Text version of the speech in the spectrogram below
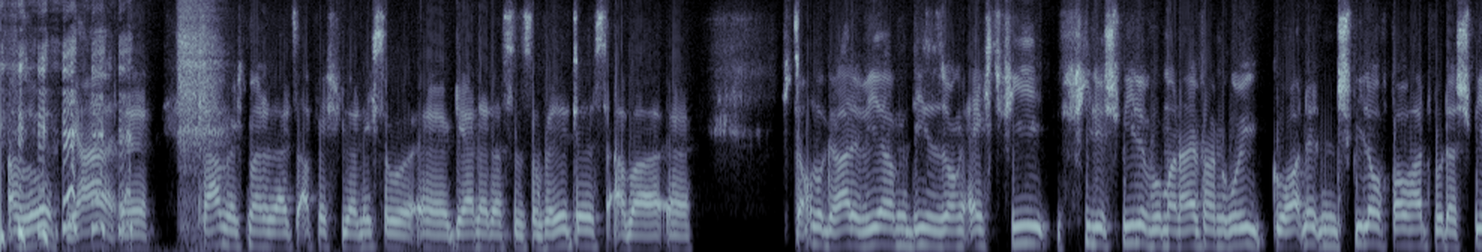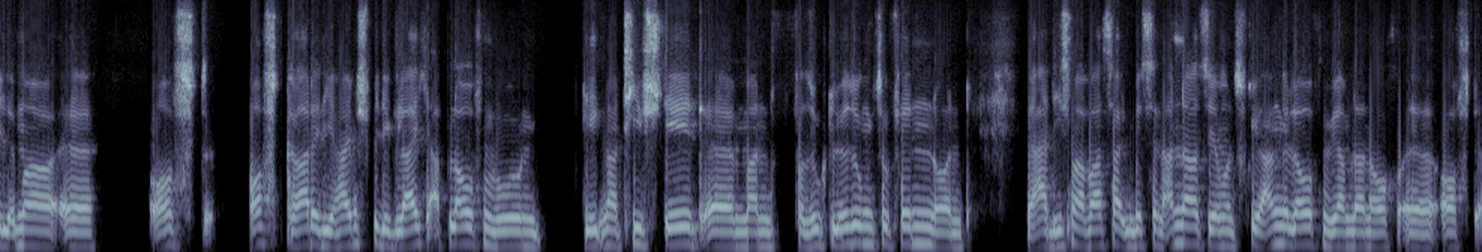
Also ja, äh, klar möchte man als Abwehrspieler nicht so äh, gerne, dass es so wild ist, aber äh, ich glaube, gerade wir haben diese Saison echt viel, viele Spiele, wo man einfach einen ruhig geordneten Spielaufbau hat, wo das Spiel immer äh, oft, oft gerade die Heimspiele gleich ablaufen, wo ein Gegner tief steht, äh, man versucht Lösungen zu finden und ja, diesmal war es halt ein bisschen anders. Wir haben uns früh angelaufen, wir haben dann auch äh, oft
